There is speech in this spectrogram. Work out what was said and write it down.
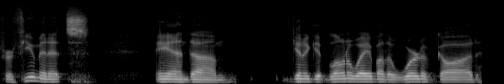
for a few minutes and um, going to get blown away by the word of God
